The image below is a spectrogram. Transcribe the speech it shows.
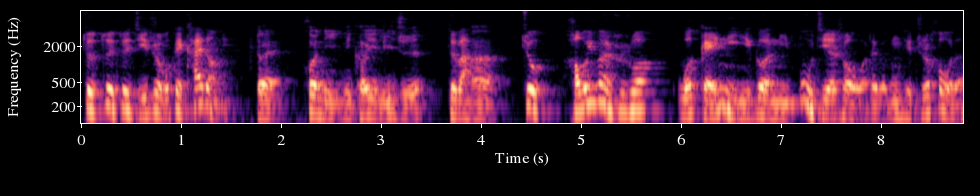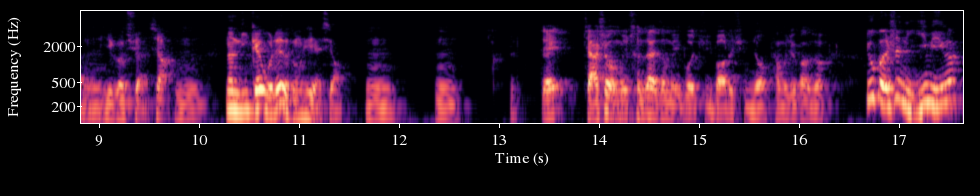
最最最极致，我可以开掉你，对，或者你你可以离职，对吧？嗯就毫无疑问是说我给你一个你不接受我这个东西之后的嗯一个选项，嗯那你给我这个东西也行。嗯嗯，哎，假设我们存在这么一波举报的群众，他们就告诉说，有本事你移民啊，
